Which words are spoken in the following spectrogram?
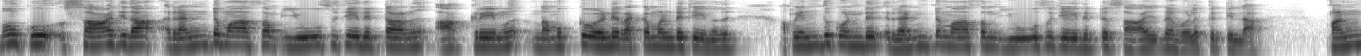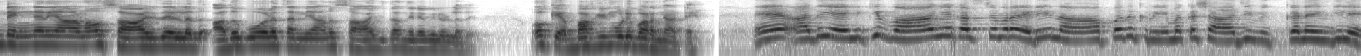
നോക്കൂ സാധ്യത രണ്ട് മാസം യൂസ് ചെയ്തിട്ടാണ് ആ ക്രീം നമുക്ക് വേണ്ടി റെക്കമെൻഡ് ചെയ്യുന്നത്. അപ്പോൾ എന്തുകൊണ്ട് രണ്ട് മാസം യൂസ് ചെയ്തിട്ട് സാധ്യത വെളുത്തിട്ടില്ല? പണ്ട് എങ്ങനെയാണോ സാജിദ ഉള്ളത് അതുപോലെ തന്നെയാണ് സാധ്യത നിലവിലുള്ളത്. ഓക്കെ ബാക്കിയും കൂടി പറഞ്ഞാട്ടെ. ഏ അത് എനിക്ക് വാങ്ങിയ കസ്റ്റമർ എടി നാൽപ്പത് ക്രീമൊക്കെ ഷാജി വിൽക്കണമെങ്കിലേ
